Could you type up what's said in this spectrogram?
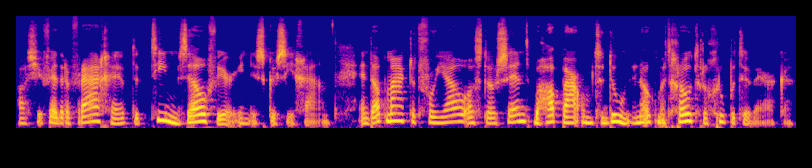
als je verdere vragen hebt, het team zelf weer in discussie gaan. En dat maakt het voor jou als docent behapbaar om te doen en ook met grotere groepen te werken.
